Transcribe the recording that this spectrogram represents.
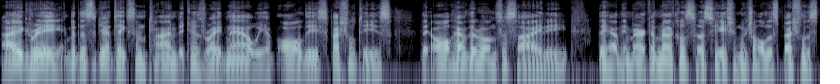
I agree, but this is going to take some time because right now we have all these specialties they all have their own society. They have the American Medical Association, which all the specialists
